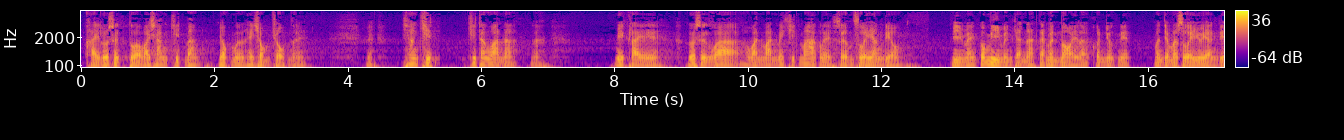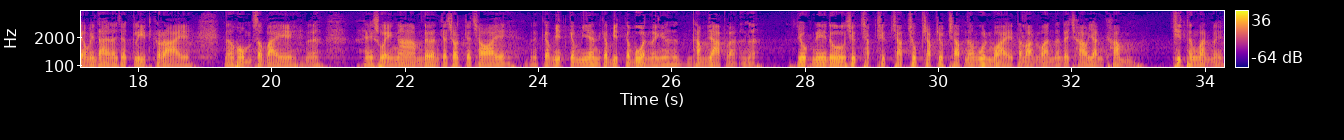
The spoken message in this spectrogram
ใครรู้สึกตัวว่าช่างคิดบ้าง ยกมือให้ชมโฉมหน่อยช่างคิดคิดทั้งวันอะมีใครรู้สึกว่าวันๆไม่คิดมากเลย เสริมสวยอย่างเดียว มีไหมก็มีเหมือนกันนะ แต่มันน้อยแล้วคนยุคนี้มันจะมาสวยอยู่อย่างเดียวไม่ได้แล้วจะกรีดกลายนะห่มสบายนะให้สวยงามเดินกระชดกระช้อยกระมิดกระเมียนกระบิดกระบวนอะไรเงี้ยทำยากละนะ ยุคนี้ดูชึกฉักชึกฉักชุบชับชุบชับนะวุ่นวายตลอดวันตั้งแต่เช้ายันค่ำคิดทั้งวันเลย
